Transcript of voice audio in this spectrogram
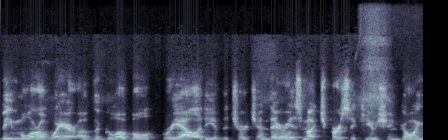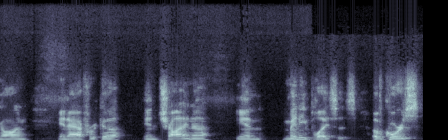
be more aware of the global reality of the church? And there is much persecution going on in Africa, in China, in many places. Of course,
